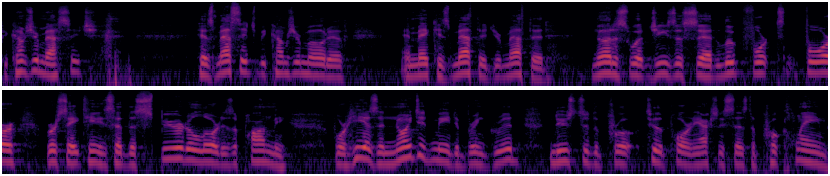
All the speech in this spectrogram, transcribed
becomes your message. His message becomes your motive, and make his method your method. Notice what Jesus said. Luke 4, 4, verse 18, he said, The Spirit of the Lord is upon me, for he has anointed me to bring good news to the, pro, to the poor. And he actually says to proclaim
